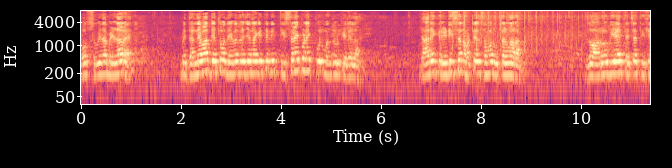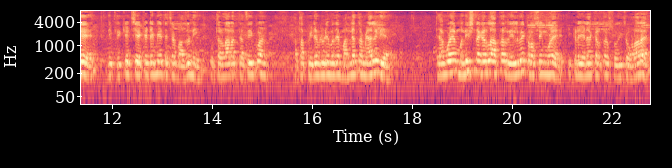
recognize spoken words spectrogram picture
बहुत सुविधा मिळणार आहे. मी धन्यवाद देतो देवेंद्रजींना की त्यांनी तिसराही पण एक पूल मंजूर केलेला आहे. डायरेक्ट रेडिसन हॉटेल समोर उतरणारा जो आरोबी आहे त्याच्या तिथे जी क्रिकेटची अकॅडमी आहे त्याच्या बाजूनी उतरणारा त्याचंही पण आता पी डब्ल्यू डीमध्ये मान्यता मिळालेली आहे. त्यामुळे मनीष नगरला आता रेल्वे क्रॉसिंगमुळे इकडे येण्याकरता सोयीचं होणार आहे.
